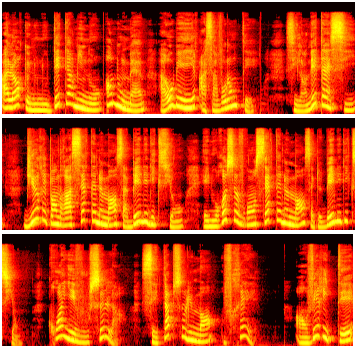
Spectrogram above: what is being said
alors que nous nous déterminons en nous-mêmes à obéir à sa volonté. S'il en est ainsi, Dieu répandra certainement sa bénédiction et nous recevrons certainement cette bénédiction. Croyez-vous cela? C'est absolument vrai. En vérité,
